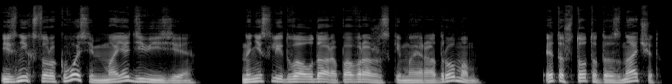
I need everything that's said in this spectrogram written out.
Из них 48 — моя дивизия. Нанесли два удара по вражеским аэродромам. Это что-то да значит.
